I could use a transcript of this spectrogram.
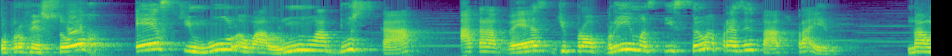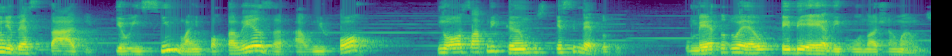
O professor estimula o aluno a buscar através de problemas que são apresentados para ele. Na universidade que eu ensino lá em Fortaleza, a Unifor, nós aplicamos esse método. O método é o PBL, como nós chamamos.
